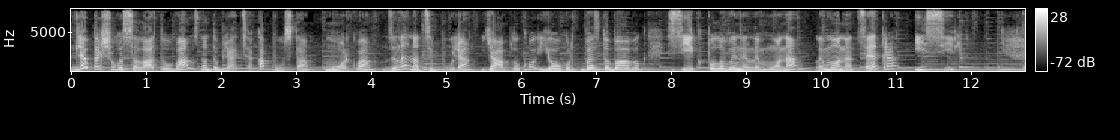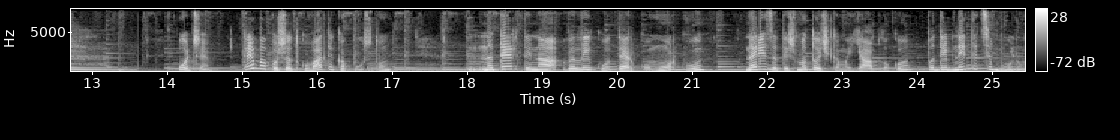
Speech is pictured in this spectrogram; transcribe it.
Для першого салату вам знадобляться капуста, морква, зелена цибуля, яблуко, йогурт без добавок, сік половини лимона, лимона цедра і сіль. Отже, треба пошаткувати капусту, натерти на велику терку моркву, нарізати шматочками яблуко, подрібнити цибулю,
